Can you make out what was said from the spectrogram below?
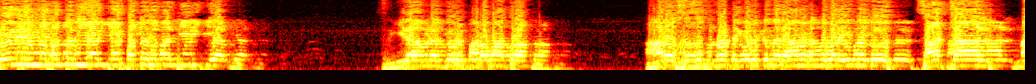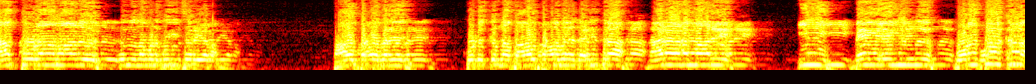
പേരിലുള്ള പദ്ധതിയാക്കി പദ്ധതി മാറ്റിയിരിക്കുകയാണ്. ശ്രീരാമനൊക്കെ ഒരു മറ ആർ എസ് എസ് മുന്നോട്ടേക്ക് വെക്കുന്ന രാമൻ എന്ന് പറയുന്നത് സാക്ഷാൽ നാത്തൂറാമാണ് എന്ന് നമ്മൾ തിരിച്ചറിയണം. പാവപ്പെട്ടവന് കൊടുക്കുന്ന പാവപ്പെട്ടവര് ദരിദ്ര നാരായണന്മാരെ ഈ മേഖലയിൽ നിന്ന് പുറത്താക്കുന്ന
